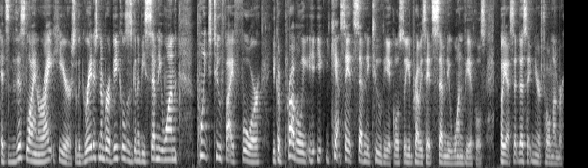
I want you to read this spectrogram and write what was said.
it's this line right here. So the greatest number of vehicles is going to be 71.254. You could probably, you, you can't say it's 72 vehicles, so you'd probably say it's 71 vehicles. Oh yes, it does say nearest whole number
